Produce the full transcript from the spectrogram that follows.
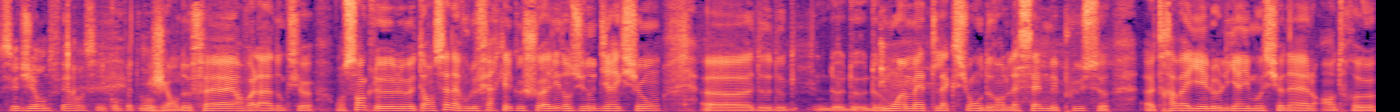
C'est le géant de fer aussi, complètement. Géant de fer, voilà. Donc euh, on sent que le, metteur en scène a voulu faire quelque chose, aller dans une autre direction, euh, de moins mettre l'action au devant de la scène, mais plus euh, travailler le lien émotionnel entre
